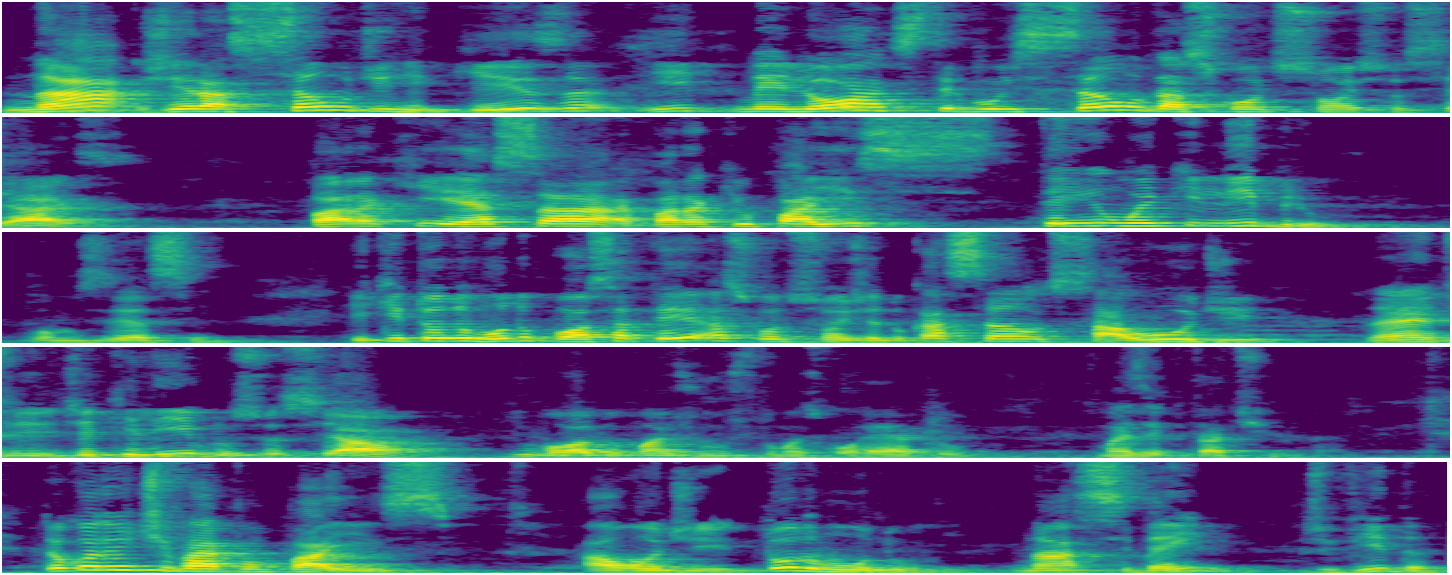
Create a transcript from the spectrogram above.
na geração de riqueza e melhor distribuição das condições sociais para que essa, para que o país tenha um equilíbrio, vamos dizer assim, e que todo mundo possa ter as condições de educação, de saúde, né, de, de equilíbrio social, de modo mais justo, mais correto, mais equitativo. Então, quando a gente vai para um país onde todo mundo nasce bem, de vida,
